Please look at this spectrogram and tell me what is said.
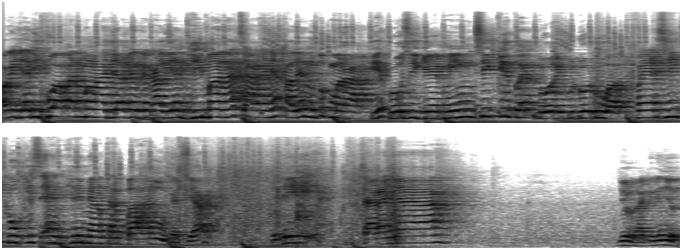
Oke, jadi gua akan mengajarkan ke kalian gimana caranya kalian untuk merakit kursi gaming Secret Lab 2022 versi cookies and cream yang terbaru, guys ya. Jadi caranya Jul, rakitin Jul.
